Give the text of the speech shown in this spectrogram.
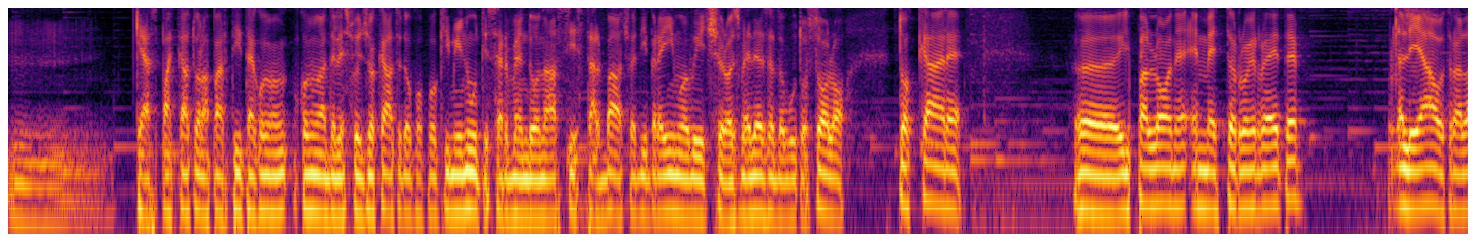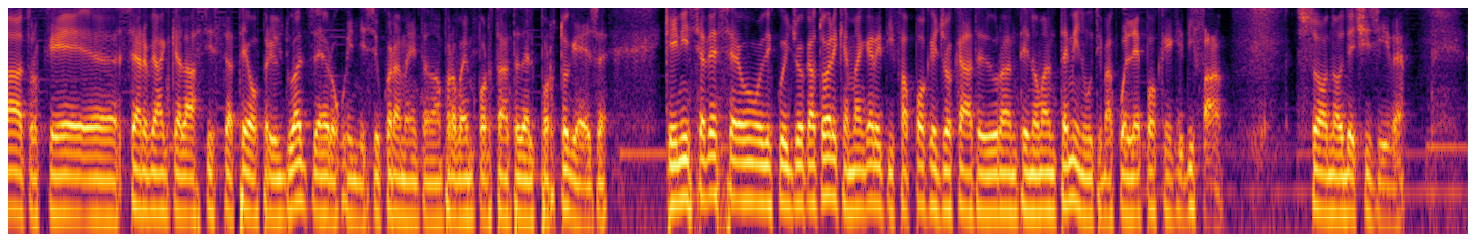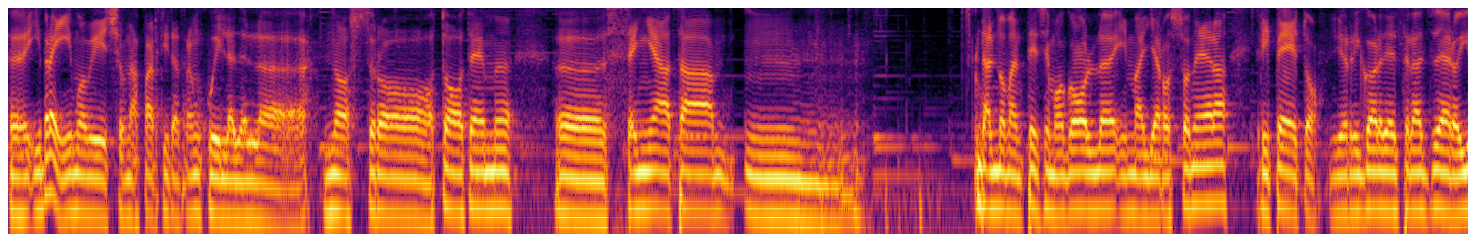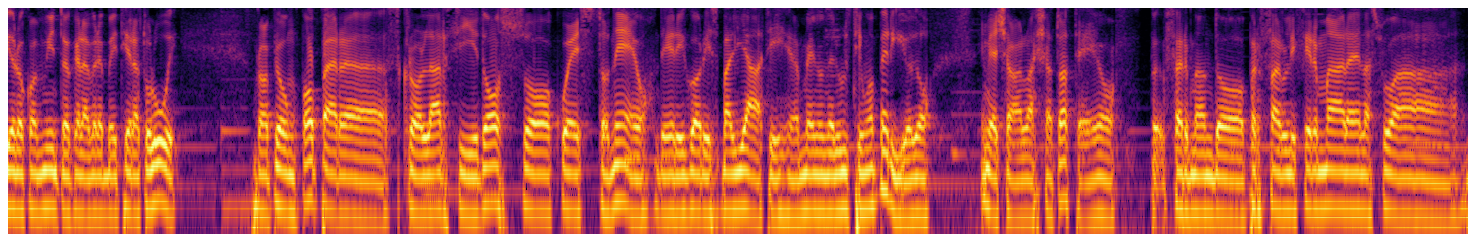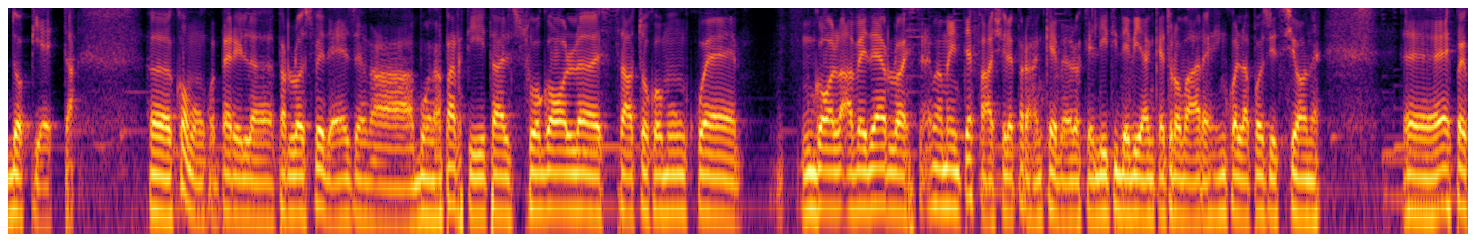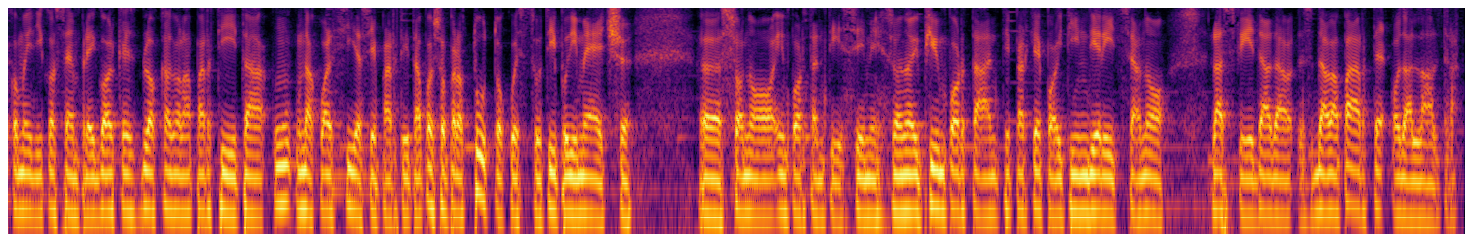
Mm che ha spaccato la partita con, una delle sue giocate dopo pochi minuti servendo un assist al bacio di Ibrahimovic. Lo svedese ha dovuto solo toccare eh, il pallone e metterlo in rete. Leao tra l'altro che eh, serve anche l'assist a Teo per il 2-0 quindi sicuramente una prova importante del portoghese che inizia ad essere uno di quei giocatori che magari ti fa poche giocate durante i 90 minuti ma quelle poche che ti fa sono decisive eh, Ibrahimovic, una partita tranquilla del nostro totem, eh, segnata mm, dal novantesimo gol in maglia rossonera. Ripeto, il rigore del 3-0, io ero convinto che l'avrebbe tirato lui proprio un po' per eh, scrollarsi dosso questo neo dei rigori sbagliati, almeno nell'ultimo periodo, invece l'ha lasciato a Teo fermando, per fargli firmare la sua doppietta. Uh, comunque per, il, per, lo svedese è una buona partita, il suo gol è stato comunque un gol a vederlo estremamente facile, però è anche vero che lì ti devi anche trovare in quella posizione. Eh, e poi come dico sempre i gol che sbloccano la partita, un, una qualsiasi partita, poi soprattutto questo tipo di match eh, sono importantissimi, sono i più importanti perché poi ti indirizzano la sfida da, da una parte o dall'altra.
